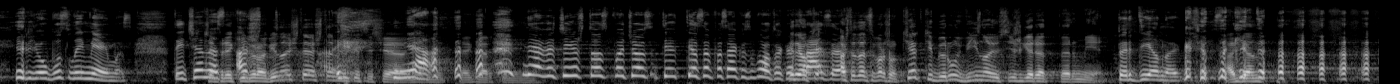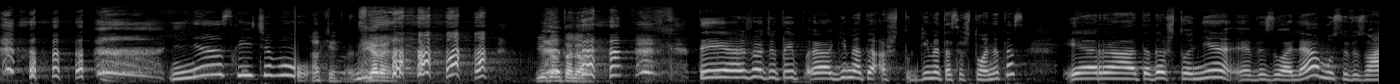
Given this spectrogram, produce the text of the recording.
ir jau bus laimėjimas. Tai čia Čia mes... prie kibiro vyno iš šitą mintis išėjo. Ne. negerti. Ne, bet čia iš tos pačios, tie- tiesą pasakius, buvo tokia Gerai, frazė. Aš tada atsiprašau, kiek kibirų vyno jūs išgeriat per mėnesį? Per dieną, galiu sakyti. Agent... Neskaičiavau. Okay. Gerai. Judam toliau. Tai, žodžiu, taip e, gimė, ta, aštu, gimė tas aštuonetas ir e, tada aštuoni e, vizuale, mūsų vizua,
